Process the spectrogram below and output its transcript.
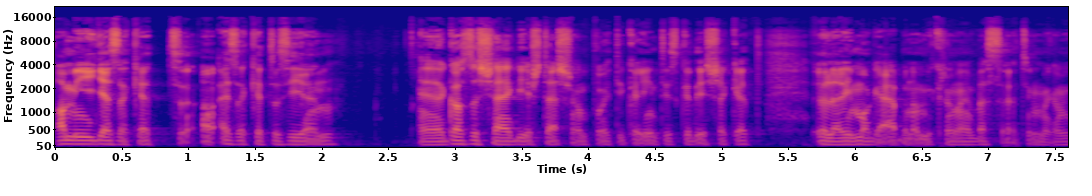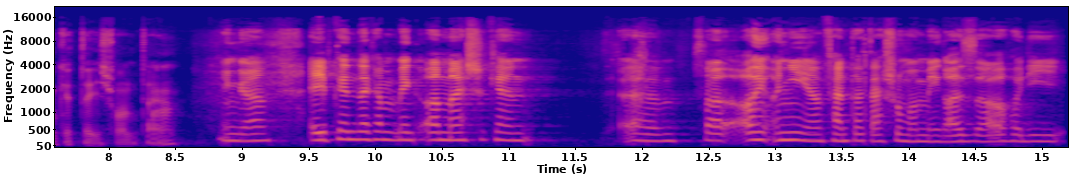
ami így ezeket, a, ezeket az ilyen gazdasági és társadalompolitikai intézkedéseket öleli magában, amikről már beszéltünk, meg amiket te is mondtál. Igen. Egyébként nekem még a másik ilyen, szóval annyi ilyen fenntartásom van még azzal, hogy így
